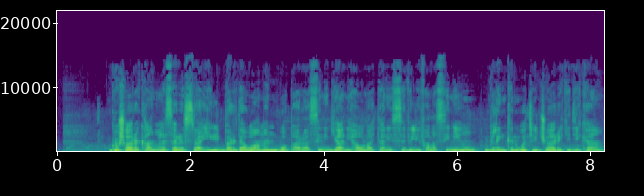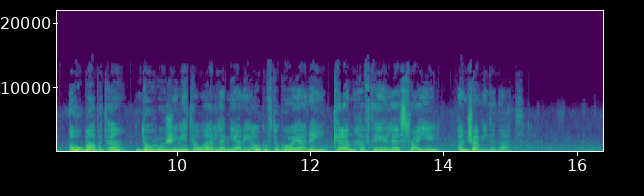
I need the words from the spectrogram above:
گوشارەکان لەسەر ئیسرائیل بەردەوامن بۆ پاراستنی گیانی هاوڵاتیانی سڤیلی فەڵەستینی و بلینکن وتی جارێکی دیکە ئەو بابەتە دەوروژێنێتەوە لە میانەی ئەو گفتوگۆیانەی کە ئەم هەفتەیە لە ئیسرائیل ئەنجامی دەدات.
